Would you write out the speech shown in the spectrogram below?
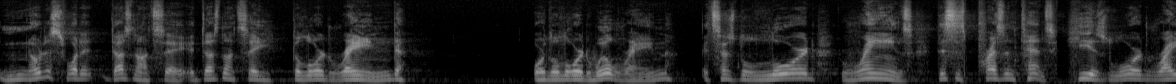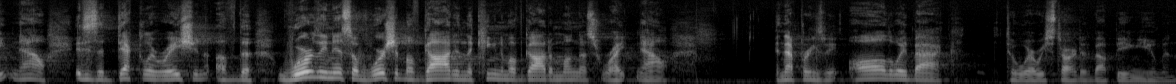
Notice what it does not say. It does not say, The Lord reigned or the Lord will reign. It says the Lord reigns. This is present tense. He is Lord right now. It is a declaration of the worthiness of worship of God in the kingdom of God among us right now. And that brings me all the way back to where we started about being human.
